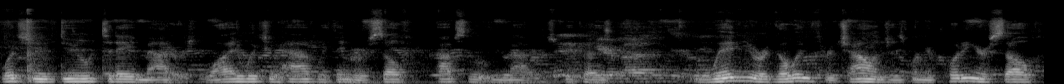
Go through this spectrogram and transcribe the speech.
what you do today matters. Why what you have within yourself absolutely matters. Because when you're going through challenges, when you're putting yourself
